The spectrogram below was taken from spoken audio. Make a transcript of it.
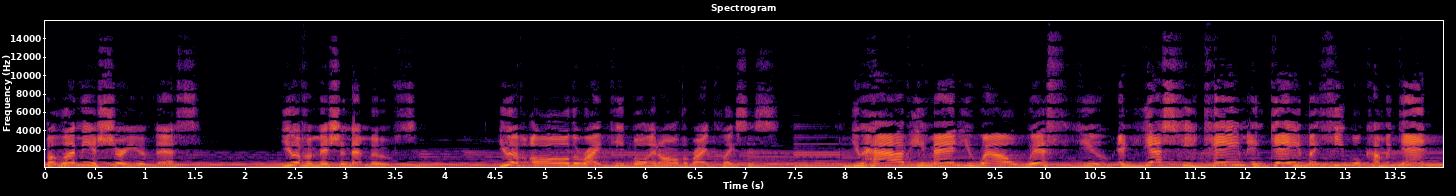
But let me assure you of this you have a mission that moves. You have all the right people in all the right places. You have Emmanuel with you. And yes, he came and gave, but he will come again.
